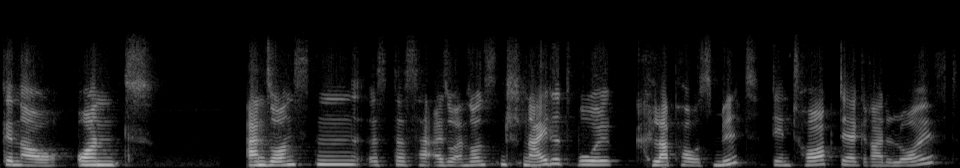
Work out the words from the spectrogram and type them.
genau. Und ansonsten ist das also ansonsten schneidet wohl Clubhouse mit den Talk, der gerade läuft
